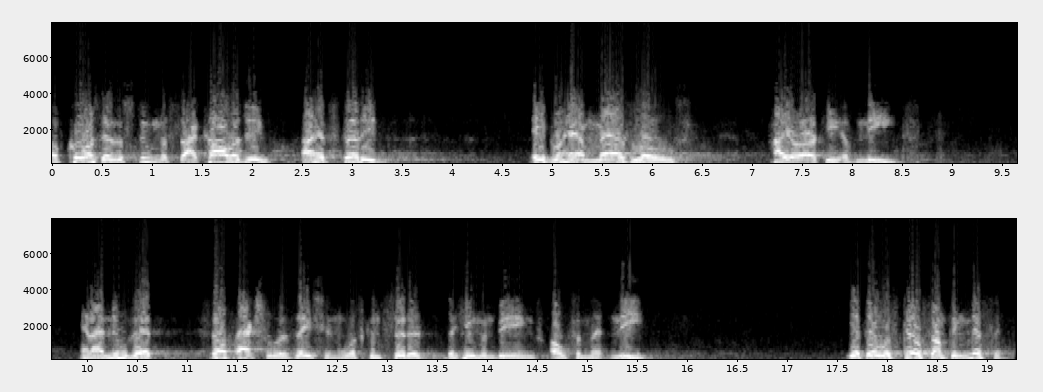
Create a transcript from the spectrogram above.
Of course, as a student of psychology, I had studied Abraham Maslow's hierarchy of needs. And I knew that self-actualization was considered the human being's ultimate need. Yet there was still something missing.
